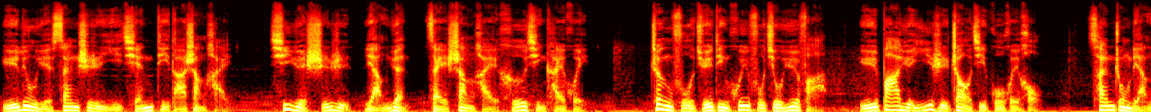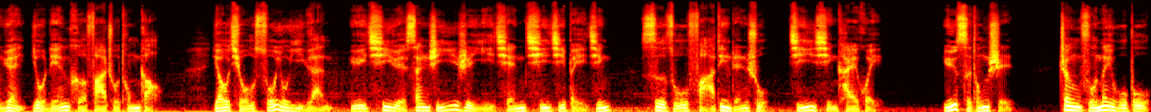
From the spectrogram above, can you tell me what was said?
于六月三十日以前抵达上海。七月十日，两院在上海合行开会。政府决定恢复旧约法，于八月一日召集国会后，参众两院又联合发出通告，要求所有议员于七月三十一日以前齐集北京，四组法定人数即行开会。与此同时，政府内务部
